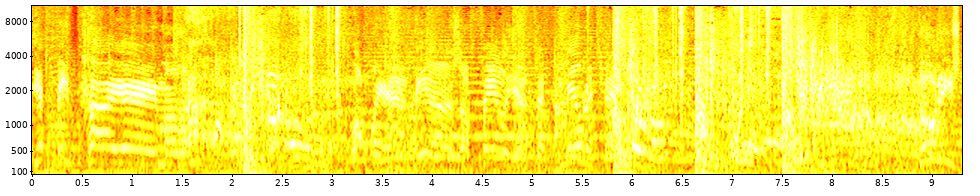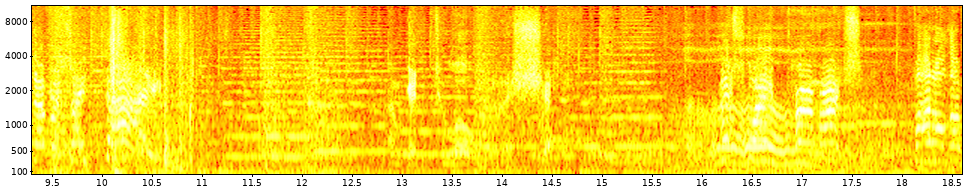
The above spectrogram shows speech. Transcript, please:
Yippee-ki-yay, motherfucker! What we have here is a failure to communicate. Goonies never say die! I'm getting too old for this shit. This way, perverts! Follow the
